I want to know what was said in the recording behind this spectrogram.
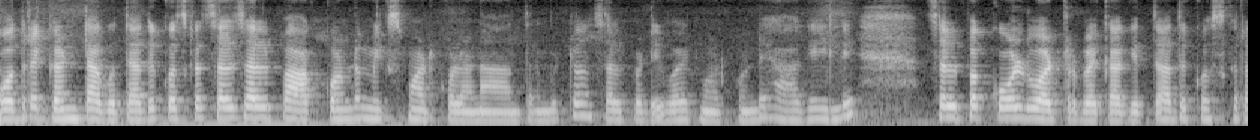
ಹೋದರೆ ಗಂಟಾಗುತ್ತೆ ಅದಕ್ಕೋಸ್ಕರ ಸ್ವಲ್ಪ ಸ್ವಲ್ಪ ಹಾಕ್ಕೊಂಡು ಮಿಕ್ಸ್ ಮಾಡ್ಕೊಳ್ಳೋಣ ಅಂತಂದ್ಬಿಟ್ಟು ಒಂದು ಸ್ವಲ್ಪ ಡಿವೈಡ್ ಮಾಡಿಕೊಂಡೆ. ಹಾಗೆ ಇಲ್ಲಿ ಸ್ವಲ್ಪ ಕೋಲ್ಡ್ ವಾಟರ್ ಬೇಕಾಗಿತ್ತು. ಅದಕ್ಕೋಸ್ಕರ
